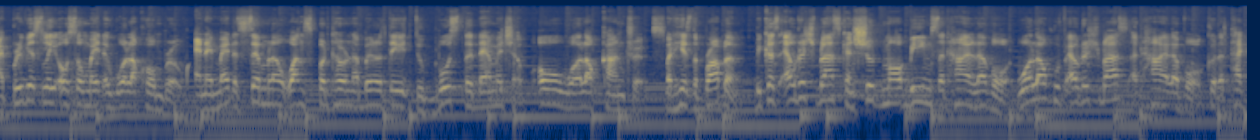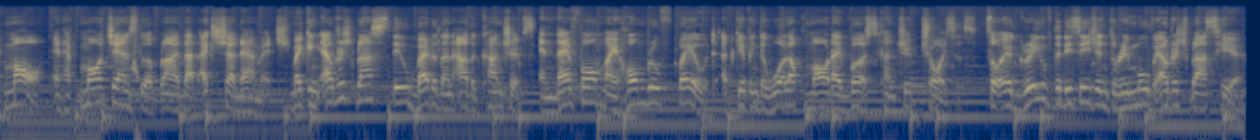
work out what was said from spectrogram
I previously also made a Warlock homebrew and I made a similar once per turn ability to boost the damage of all Warlock cantrips. But here's the problem, because Eldritch Blast can shoot more beams at high level, Warlock with Eldritch Blast at high level could attack more and have more chance to apply that extra damage, making Eldritch Blast still better than other cantrips and therefore my homebrew failed at giving the Warlock more diverse cantrip choices. So I agree with the decision to remove Eldritch Blast here.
